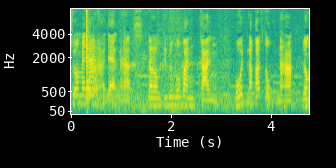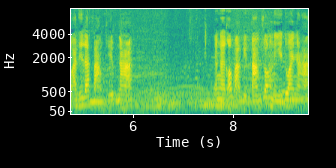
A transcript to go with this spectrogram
ช่วงไม่ได้หาแดกนะฮะจะลงคลิปทุกๆวันจันทร์พุธแล้วก็ศุกร์นะฮะลงอาทิตย์ละสามคลิปนะฮะยังไงก็ฝากติดตามช่วงนี้ด้วยนะฮะ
